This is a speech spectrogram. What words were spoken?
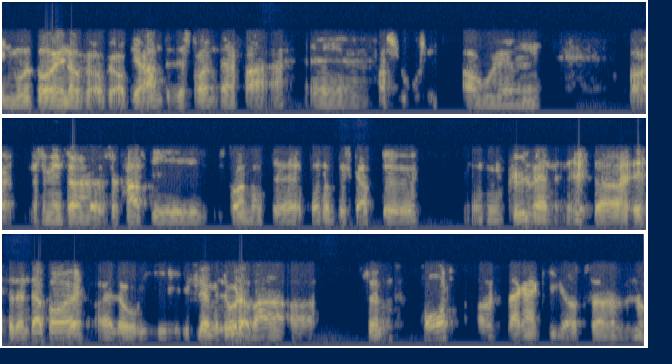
ind mod bøjen og, og, og bliver ramt af det strøm der fra, øh, fra slusen. Og, øh, og simpelthen så, så kraftig strøm, at øh, der som blev skabt øh, sådan kølvand efter, efter den der bøje, og jeg lå i, i flere minutter bare og svømte hårdt, og hver gang jeg kiggede op, så lå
